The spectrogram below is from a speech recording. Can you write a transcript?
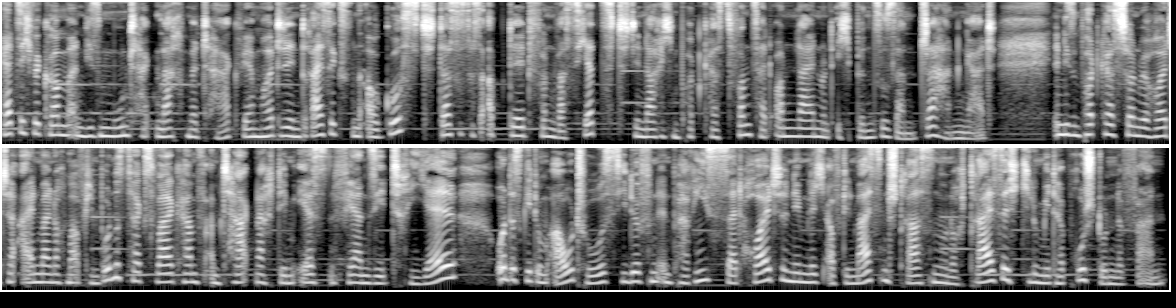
Herzlich willkommen an diesem Montagnachmittag. Wir haben heute den 30. August. Das ist das Update von Was jetzt, dem Nachrichtenpodcast von Zeit Online und ich bin Susanne Jahangard. In diesem Podcast schauen wir heute einmal nochmal auf den Bundestagswahlkampf am Tag nach dem ersten Fernseh-Triell und es geht um Autos. Die dürfen in Paris seit heute nämlich auf den meisten Straßen nur noch 30 Kilometer pro Stunde fahren.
